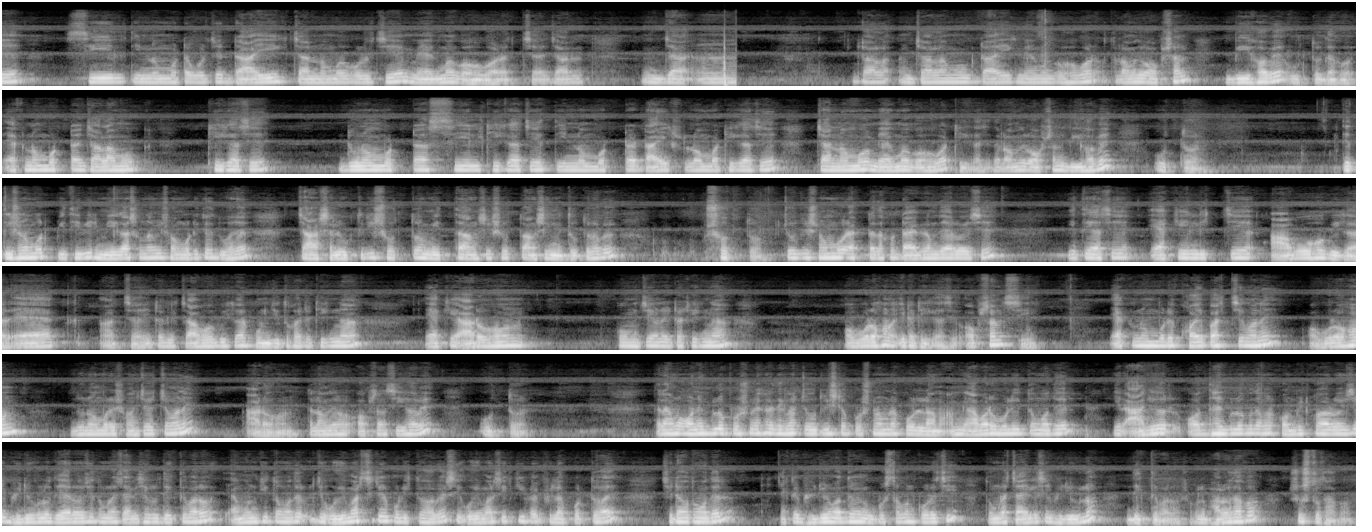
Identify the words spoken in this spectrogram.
সিল, তিন নম্বরটা বলছে ডাইক, চার নম্বর বলছে ম্যাগমা গহ্বর। আচ্ছা জাল জ্বালা জ্বালামুখ, ডাইক, ম্যাগমা গহ্বর। তাহলে আমাদের অপশান বি হবে উত্তর। দেখো, এক নম্বরটা জ্বালামুখ, ঠিক আছে। দু নম্বরটা সিল, ঠিক আছে। তিন নম্বরটা ডাইক, লম্বা, ঠিক আছে। চার নম্বর ম্যাগমা গহ্বর, ঠিক আছে। তাহলে আমাদের অপশান বি হবে উত্তর। তেত্রিশ নম্বর পৃথিবীর মেগা সুনামি সংগঠিত দু হাজার চার সালে উক্তিটি সত্য, মিথ্যা, আংশিক সত্য, আংশিক মিথ্যা। উত্তর হবে সত্য। চৌত্রিশ নম্বর, একটা দেখো ডায়াগ্রাম দেওয়া রয়েছে। এতে আছে একে লিখছে আবহ বিকার। এক আচ্ছা এটা লিখছে আবহ বিকার, পুঞ্জিত এটা ঠিক না। একে আরোহণ কমছে মানে এটা ঠিক না। অবরোহণ, এটা ঠিক আছে। অপশান সি এক নম্বরে ক্ষয় পাচ্ছে মানে অবরোহণ, দু নম্বরে সঞ্চয় হচ্ছে মানে আরোহণ। তাহলে আমাদের অপশান সি হবে উত্তর। তাহলে আমরা অনেকগুলো প্রশ্ন এখানে দেখলাম, চৌত্রিশটা প্রশ্ন আমরা করলাম। আমি আবারও বলি, তোমাদের এর আগের অধ্যায়গুলো কিন্তু আমার কমপ্লিট করা রয়েছে, ভিডিওগুলো দেওয়া রয়েছে, তোমরা চাইলে সেগুলো দেখতে পারো। এমনকি তোমাদের যে ওয়েমার সিটের পরীক্ষা হবে, সেই ওয়েমার সিট কীভাবে ফিল আপ করতে হয়, সেটাও তোমাদের একটা ভিডিওর মাধ্যমে উপস্থাপন করেছি। তোমরা চাইলে সেই ভিডিওগুলো দেখতে পারো। সকলে ভালো থাকো, সুস্থ থাকো।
